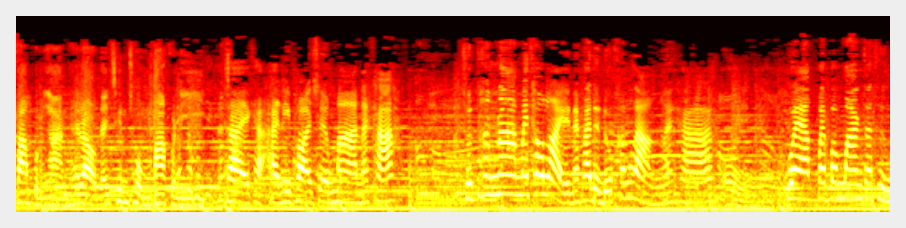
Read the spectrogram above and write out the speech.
สร้างผลงานให้เราได้ชื่นชมมากกว่านี้อีกนะคะใช่ค่ะ อันนี้พลอยเชิญมานะคะ ชุดข้างหน้าไม่เท่าไหร่นะคะ เดี๋ยวดูข้างหลังนะคะโอ้แหวกไปประมาณจะถึง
